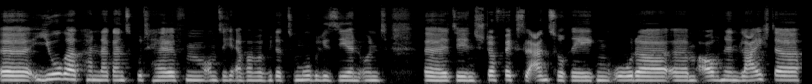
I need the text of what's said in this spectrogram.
äh, Yoga kann da ganz gut helfen, um sich einfach mal wieder zu mobilisieren und äh, den Stoffwechsel anzuregen oder ähm, auch ein leichter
